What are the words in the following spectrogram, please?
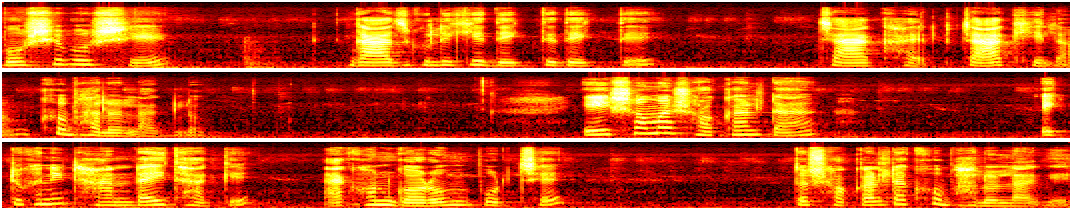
বসে বসে গাছগুলিকে দেখতে দেখতে চা খাই, চা খেলাম, খুব ভালো লাগল। এই সময় সকালটা একটুখানি ঠান্ডাই থাকে, এখন গরম পড়ছে, তো সকালটা খুব ভালো লাগে।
